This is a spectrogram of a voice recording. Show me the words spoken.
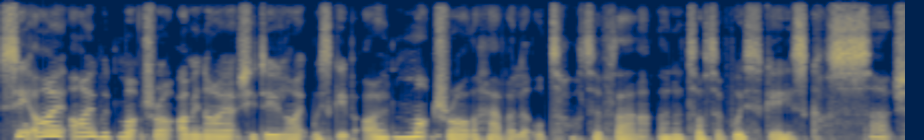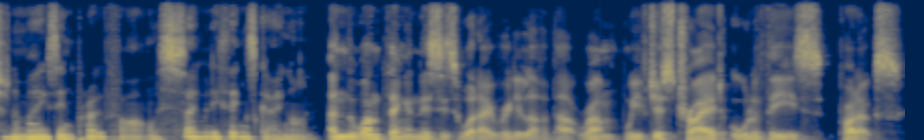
See, I, I would much rather, I mean, I actually do like whiskey, but I would much rather have a little tot of that than a tot of whiskey. It's got such an amazing profile. There's so many things going on. And the one thing, and this is what I really love about rum, we've just tried all of these products,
